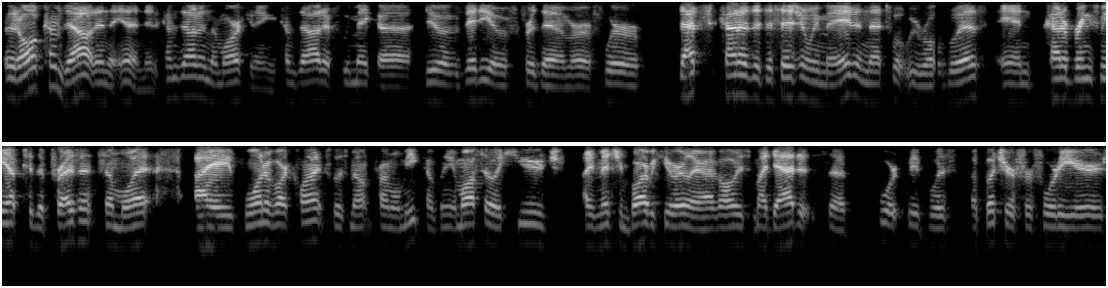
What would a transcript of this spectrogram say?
it all comes out in the end. It comes out in the marketing. It comes out if we make a, do a video for them or if we're, that's kind of the decision we made and that's what we rolled with and kind of brings me up to the present somewhat. I one of our clients was Mountain Primal Meat Company. I'm also a huge. I mentioned barbecue earlier. I've always my dad is a for, it was a butcher for 40 years.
